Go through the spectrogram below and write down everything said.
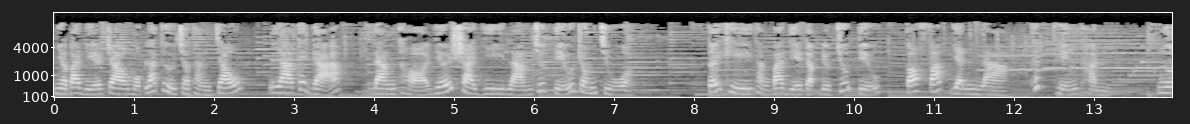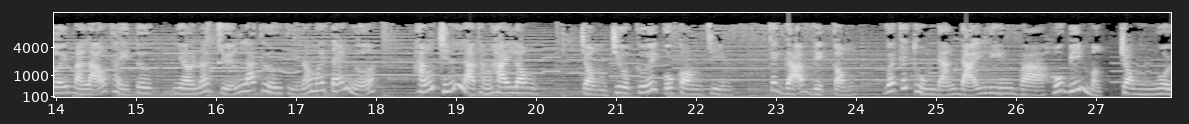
nhờ ba địa trao một lá thư cho thằng cháu, là cái gã đang thọ giới sa di làm chú tiểu trong chùa. Tới khi thằng Ba Địa gặp được chú tiểu, có pháp danh là Thích Thiện Thành. Người mà lão thầy tư nhờ nó chuyển lá thư thì nó mới té ngửa. Hắn chính là thằng Hai Long, chồng chưa cưới của con chim, cái gã Việt Cộng với cái thùng đạn đại liên và hố bí mật trong ngôi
